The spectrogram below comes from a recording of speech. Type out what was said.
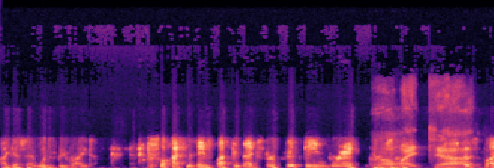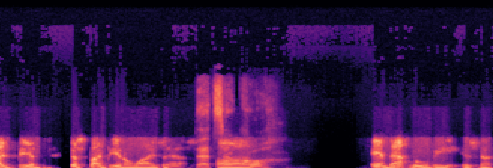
I guess that wouldn't be right. so I made like an extra 15 grand. Oh my God. Just by being, just by being a wise ass. That's so oh. cool. And that movie is not,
